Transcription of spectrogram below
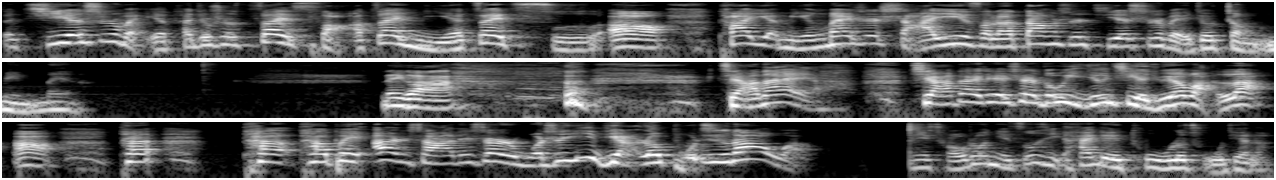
这街市委呀，他就是再傻再捏再痴啊，他也明白是啥意思了。当时街市委就整明白了，那个夹带呀，夹带这事儿都已经解决完了啊，他他他被暗杀的事儿，我是一点都不知道啊。你瞅瞅你自己还给秃了出去了。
